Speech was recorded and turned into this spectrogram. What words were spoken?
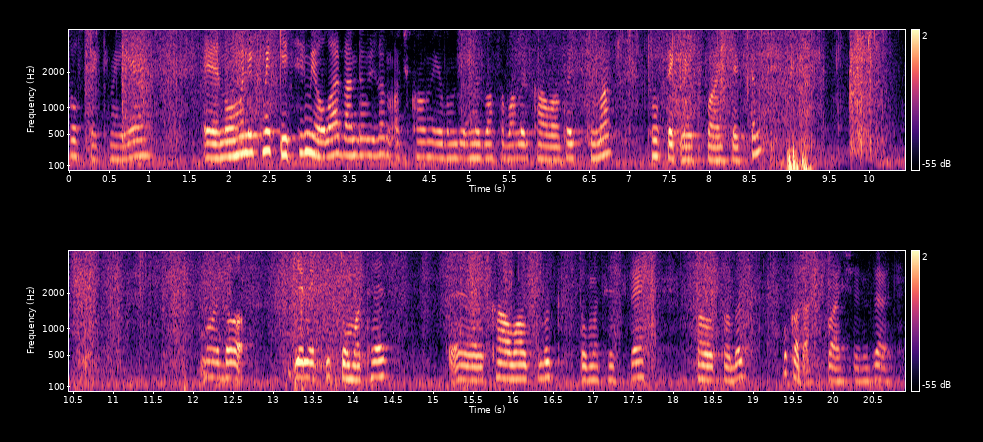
Tost ekmeği. Ee, normal ekmek getirmiyorlar. Ben de o yüzden aç kalmayalım diye en azından sabahları kahvaltı açısından tost ekmeği sipariş ettim. Bunlar da yemeklik domates, e, kahvaltılık domates ve salatalık. Bu kadar siparişlerimiz evet.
